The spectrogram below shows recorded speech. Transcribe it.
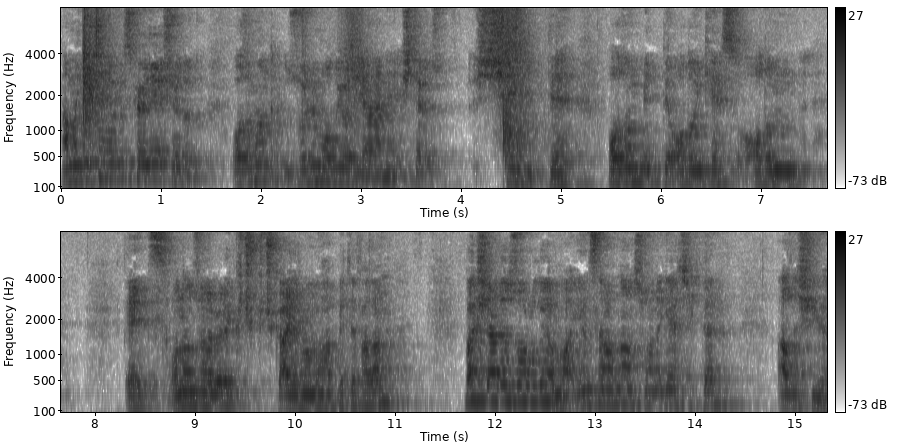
Ama geçen yıl biz köyde yaşıyorduk. O zaman zulüm oluyordu yani. İşte şey bitti, odun bitti, odun kes, odun et. Ondan sonra böyle küçük küçük ayırma muhabbeti falan. Başlarda zor oluyor ama insan ondan sonra gerçekten alışıyor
